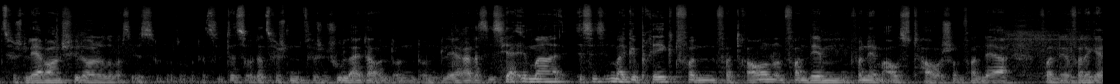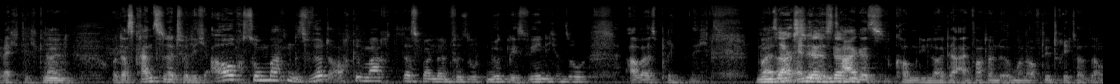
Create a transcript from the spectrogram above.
zwischen Lehrer und Schüler oder sowas ist, das, das, oder zwischen, zwischen Schulleiter und, und, und Lehrer, das ist ja immer, es ist immer geprägt von Vertrauen und von dem, von dem Austausch und von der, von der, von der Gerechtigkeit. Mhm. Und das kannst du natürlich auch so machen, das wird auch gemacht, dass man dann versucht, möglichst wenig und so, aber es bringt nichts. Nun Weil am Ende ja des Tages kommen die Leute einfach dann irgendwann auf den Trichter und sagen,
